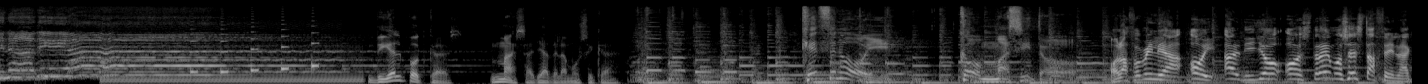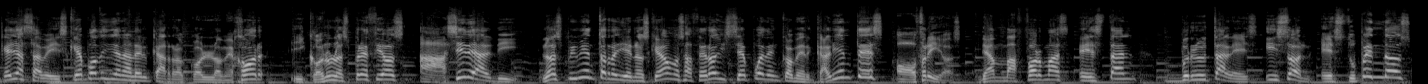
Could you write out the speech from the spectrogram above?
Cadena Dial. Día el podcast, más allá de la música. ¿Qué cenó hoy? Con Masito. Hola familia, hoy Aldi y yo os traemos esta cena que ya sabéis que podéis llenar el carro con lo mejor y con unos precios así de Aldi. Los pimientos rellenos que vamos a hacer hoy se pueden comer calientes o fríos. De ambas formas están brutales y son estupendos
